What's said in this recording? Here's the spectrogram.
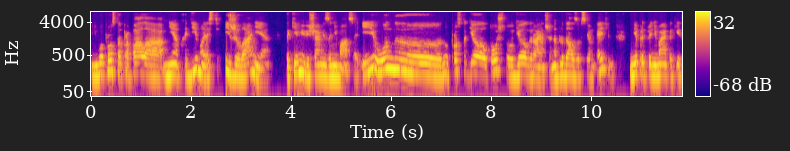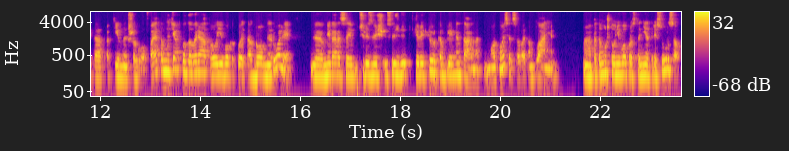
у него просто пропала необходимость и желание такими вещами заниматься. И он ну, просто делал то, что делал раньше, наблюдал за всем этим, не предпринимая каких-то активных шагов. Поэтому те, кто говорят о его какой-то огромной роли, мне кажется, чересчур комплементарно к нему относятся в этом плане, потому что у него просто нет ресурсов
